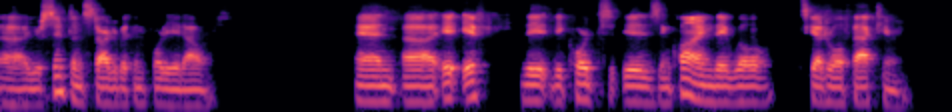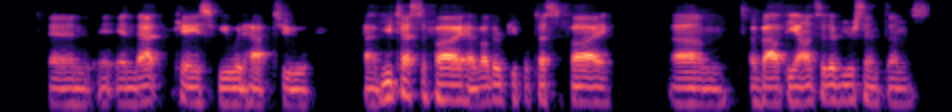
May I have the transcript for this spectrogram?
uh, your symptoms started within 48 hours. And uh, if the, the court is inclined, they will schedule a fact hearing. And in that case, we would have to have you testify, have other people testify um, about the onset of your symptoms,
